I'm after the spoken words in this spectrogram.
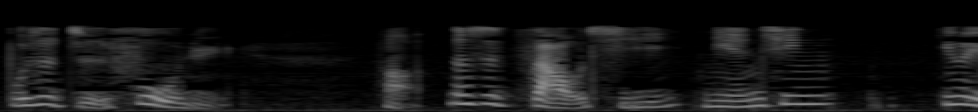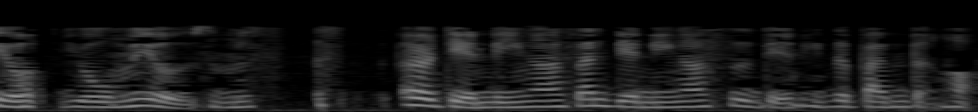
不是指妇女。好，那是早期年轻，因为有有没有什么二点零啊、三点零啊、四点零的版本哈。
